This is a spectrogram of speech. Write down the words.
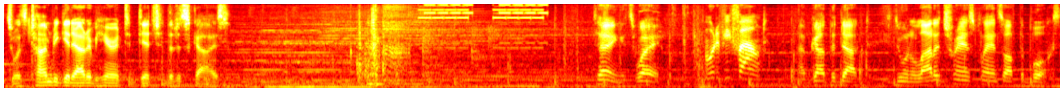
so it's time to get out of here and to ditch the disguise. Tang, it's Wei. What have you found? I've got the doctor. He's doing a lot of transplants off the books,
